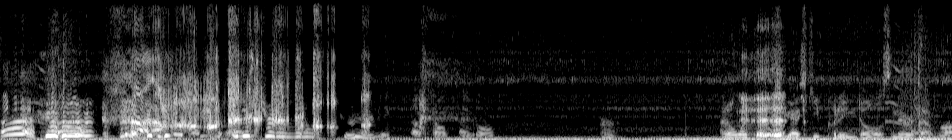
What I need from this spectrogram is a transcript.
ah! That's more. That's I- oh, I don't like that you guys keep putting dolls in there without wood.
